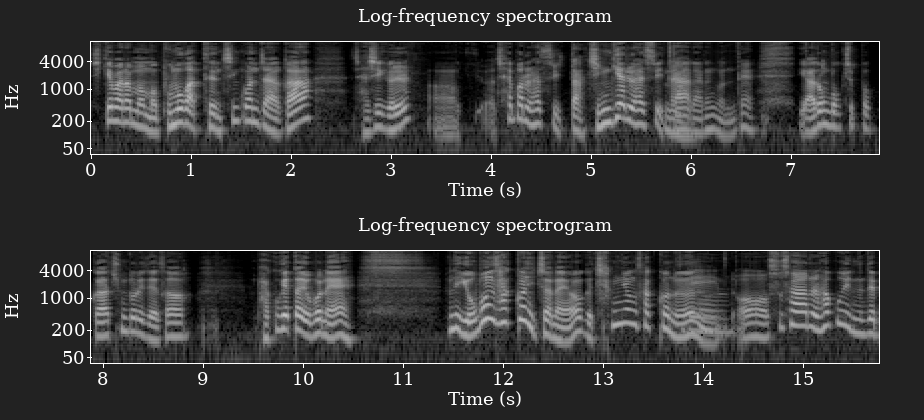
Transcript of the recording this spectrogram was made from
쉽게 말하면 뭐 부모 같은 친권자가 자식을 어, 체벌을 할 수 있다, 징계를 할 수 있다라는 네. 건데 이 아동복지법과 충돌이 돼서 바꾸겠다 이번에 근데 요번 사건 있잖아요. 그 창녕 사건은 네. 어, 수사를 하고 있는데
